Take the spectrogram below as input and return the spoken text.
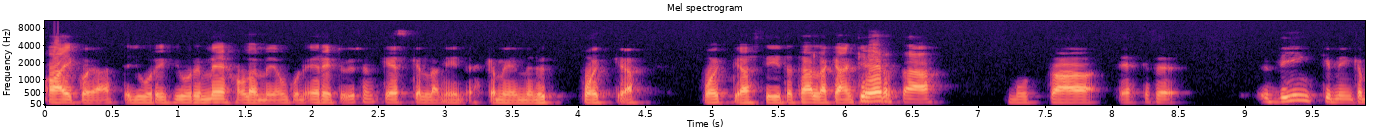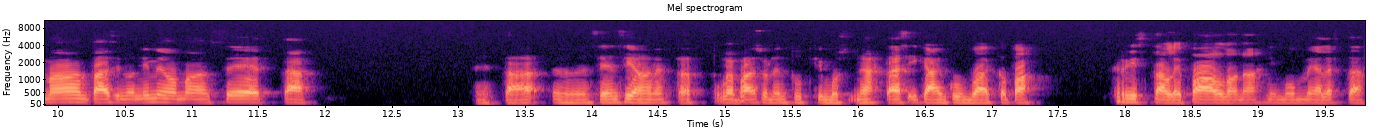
aikoja, että juuri, juuri me olemme jonkun erityisen keskellä, niin ehkä me emme nyt poikkea, poikkea siitä tälläkään kertaa, mutta ehkä se vinkki, minkä mä antaisin, on nimenomaan se, että, että sen sijaan, että tulevaisuuden tutkimus nähtäisi ikään kuin vaikkapa kristallipallona, niin mun mielestä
